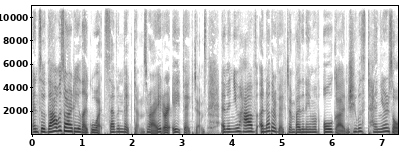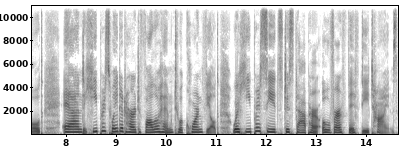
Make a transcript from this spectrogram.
And so that was already like what, seven victims, right? Or eight victims. And then you have another victim by the name of Olga, and she was 10 years old. And he persuaded persuaded her to follow him to a cornfield where he proceeds to stab her over 50 times.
